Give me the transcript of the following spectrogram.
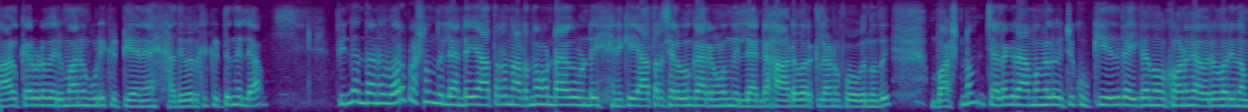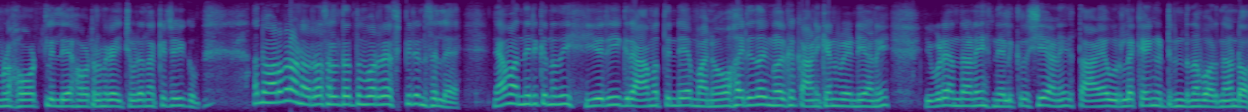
ആൾക്കാരുടെ വരുമാനം കൂടി കിട്ടിയേനെ. അത് ഇവർക്ക് കിട്ടുന്നില്ല. പിന്നെന്താണ്? വേറെ പ്രശ്നമൊന്നുമില്ല. എന്റെ യാത്ര നടന്നുകൊണ്ടായതുകൊണ്ട് എനിക്ക് യാത്ര ചിലവും കാര്യങ്ങളൊന്നും ഇല്ല. എന്റെ ഹാർഡ് വർക്കിലാണ് പോകുന്നത്. ഭക്ഷണം ചില ഗ്രാമങ്ങളിൽ വെച്ച് കുക്ക് ചെയ്ത് കഴിക്കാൻ നോക്കുവാണെങ്കിൽ അവർ പറയും നമ്മൾ ഹോട്ടലില്ലേ? ഹോട്ടലിൽ നിന്ന് കഴിച്ചുകൂടെ എന്നൊക്കെ ചോദിക്കും. അത് നോർമലാണ് ഓരോ സ്ഥലത്തെത്തുമ്പോൾ ഓരോ എക്സ്പീരിയൻസ് അല്ലേ? ഞാൻ വന്നിരിക്കുന്നത് ഈ ഒരു ഗ്രാമത്തിന്റെ മനോഹാരിത നിങ്ങൾക്ക് കാണിക്കാൻ വേണ്ടിയാണ്. ഇവിടെ എന്താണ്? നെൽകൃഷിയാണ്. താഴെ ഉരുളക്കിഴങ്ങ് ഇട്ടിട്ടുണ്ടെന്ന് പറഞ്ഞുകൊണ്ടോ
